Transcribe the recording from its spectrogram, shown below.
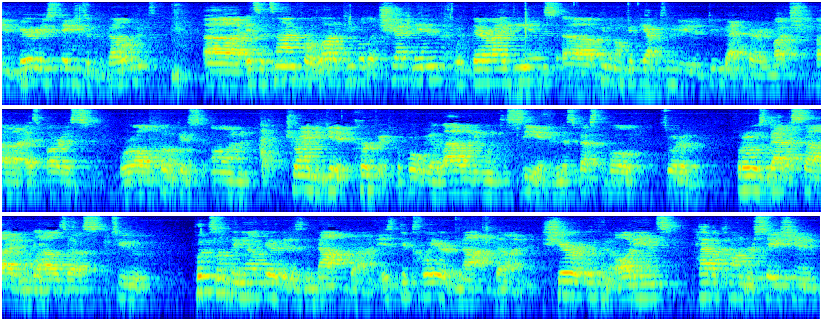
in various stages of development. Uh, it's a time for a lot of people to check in with their ideas. Uh, people don't get the opportunity to do that very much. Uh, as artists, we're all focused on trying to get it perfect before we allow anyone to see it. And this festival sort of throws that aside and allows us to put something out there that is not done, is declared not done. Share it with an audience, have a conversation,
